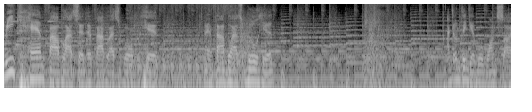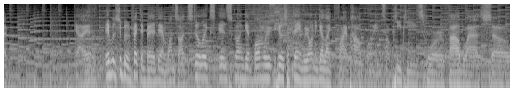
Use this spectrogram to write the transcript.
we can Fire Blast it and Fire Blast will hit. And Fire Blast will hit. I don't think it will one side. Yeah, it, it was super effective, but then one side. Steelix is going to get bomb. Here's the thing, we only get like 5 power points or PPs for Fire Blast, so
